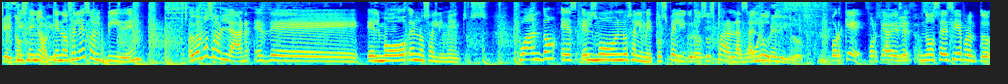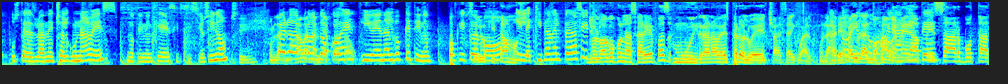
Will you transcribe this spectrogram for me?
Que no sí, se señor, que no se les olvide. Hoy vamos a hablar eh, de el moho en los alimentos. ¿Cuándo es el moho en los alimentos peligrosos para la Muy salud? peligroso. ¿Por qué? Porque a veces, no sé si de pronto ustedes lo han hecho alguna vez, no tienen que decir si sí o si no. Sí. Con la Pero de me pronto cogen pasado. y ven algo que tiene un poquito Se de moho quitamos. y le quitan el pedacito. Yo lo hago con las arepas muy rara vez, pero lo he hecho. Pasa igual, con las Entonces, arepas y las mojadas. la me da pesar botar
